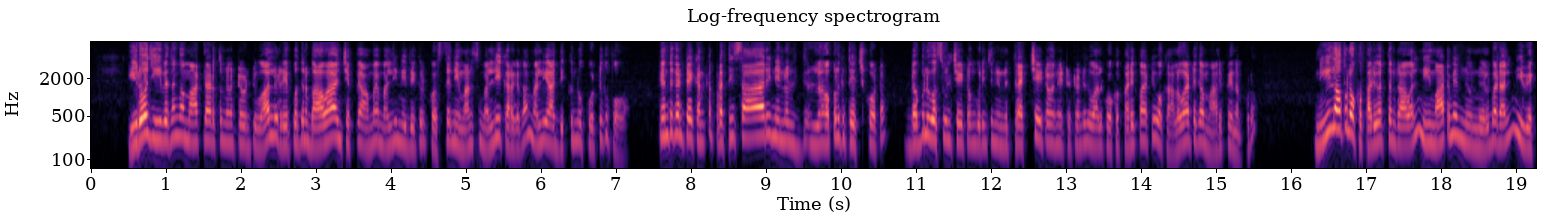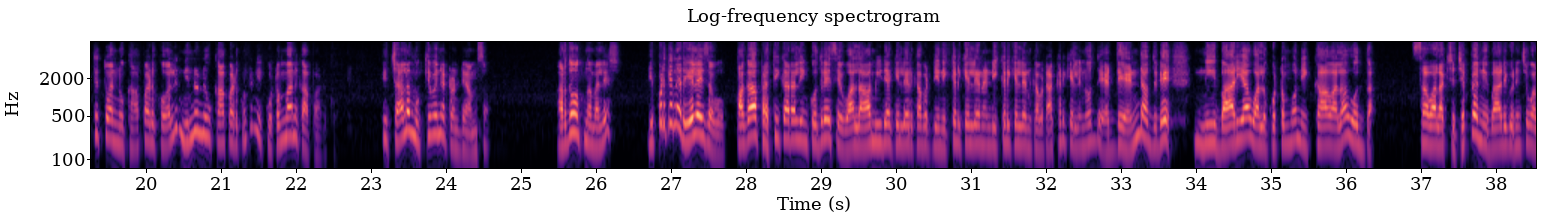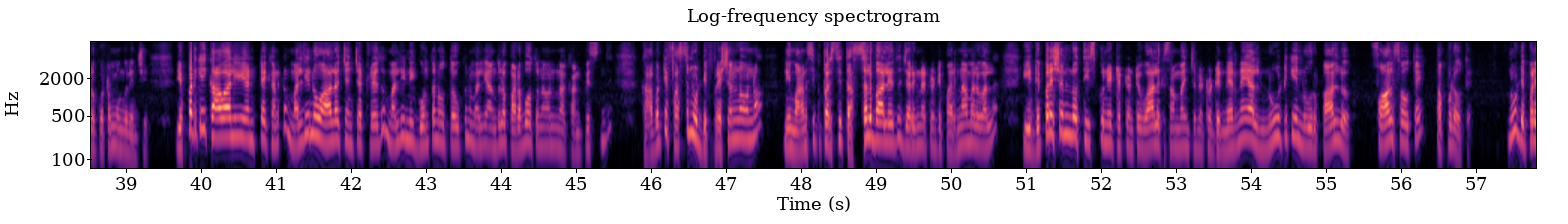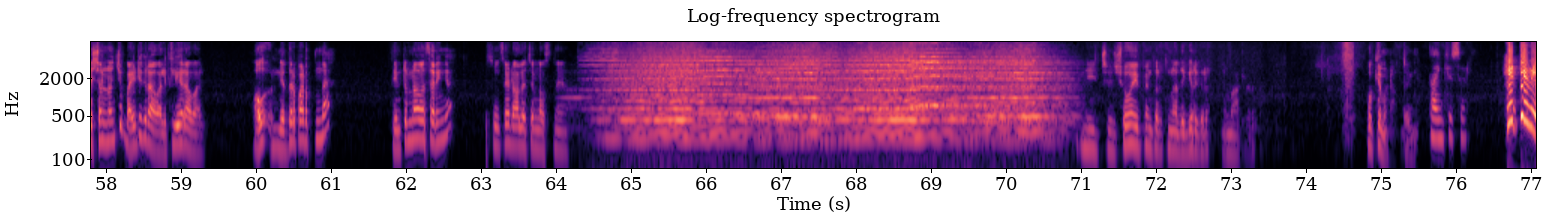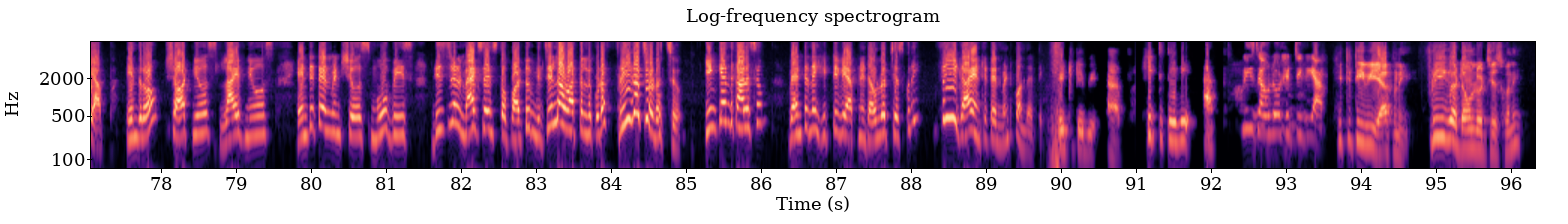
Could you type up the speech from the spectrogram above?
ఈరోజు ఈ విధంగా మాట్లాడుతున్నటువంటి వాళ్ళు రేపొద్దున బావా అని చెప్పి అమ్మాయి మళ్ళీ నీ దగ్గరకు వస్తే నీ మనసు మళ్ళీ కరగదా? మళ్ళీ ఆ దిక్కు నువ్వు కొట్టుకుపోవా? ఎందుకంటే కనుక ప్రతిసారి నిన్ను లోపలికి తెచ్చుకోవటం డబ్బులు వసూలు చేయటం గురించి నిన్ను థ్రెట్ చేయటం అనేటటువంటిది వాళ్ళకి ఒక పరిపాటి ఒక అలవాటుగా మారిపోయినప్పుడు నీ లోపల ఒక పరివర్తన రావాలి నీ మాట మీద నువ్వు నిలబడాలి నీ వ్యక్తిత్వాన్ని నువ్వు కాపాడుకోవాలి నిన్ను నువ్వు కాపాడుకుంటే నీ కుటుంబాన్ని కాపాడుకో. ఇది చాలా ముఖ్యమైనటువంటి అంశం. అర్థమవుతుందా మల్లేష్? ఇప్పటికైనా రియలైజ్ అవ్వు. పగ ప్రతీకారాలు ఇంకొదిలేసే వాళ్ళు ఆ మీడియాకి వెళ్ళారు కాబట్టి నేను ఇక్కడికి వెళ్ళానండి ఇక్కడికి వెళ్ళాను కాబట్టి అక్కడికి వెళ్ళాను. వద్దు at the end of the day నీ భార్య వాళ్ళ కుటుంబం నీకు కావాలా? వద్దా? సవా లక్ష చెప్పాను నీ భార్య గురించి వాళ్ళ కుటుంబం గురించి. ఎప్పటికీ కావాలి అంటే కనుక మళ్ళీ నువ్వు ఆలోచించట్లేదు మళ్ళీ నీ గుంత నువ్వు తవ్వుకుని మళ్ళీ అందులో పడబోతున్నావు అని నాకు అనిపిస్తుంది. కాబట్టి ఫస్ట్ నువ్వు డిప్రెషన్లో ఉన్నావు. నీ మానసిక పరిస్థితి అస్సలు బాగాలేదు జరిగినటువంటి పరిణామాల వల్ల ఈ డిప్రెషన్లో తీసుకునేటటువంటి వాళ్ళకి సంబంధించినటువంటి నిర్ణయాలు నూటికి నూరు పాళ్ళు ఫాల్స్ అవుతాయి తప్పుడు అవుతాయి. నువ్వు డిప్రెషన్ నుంచి బయటికి రావాలి క్లియర్ అవ్వాలి. ఓ నిద్ర పడుతుందా? తింటున్నావా సరిగా సూసైడ్ ఆలోచనలు వస్తున్నాయా? నీ షో అయిపోయిన తర్వాత నా దగ్గరికి రా నేను మాట్లాడతాను okay madam thank you thank you sir hit TV app ఇందులో short news live news entertainment shows movies digital మ్యాగజైన్స్తో పాటు మీ జిల్లా వార్తలను కూడా ఫ్రీగా చూడొచ్చు. ఇంకెందుకు ఆలస్యం? వెంటనే హిట్ టీవీ యాప్ని డౌన్లోడ్ చేసుకుని ఫ్రీగా ఎంటర్టైన్మెంట్ పొందండి. Hit TV app hit TV app please download Hit TV app. Hit TV యాప్ని ఫ్రీగా డౌన్లోడ్ చేసుకొని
